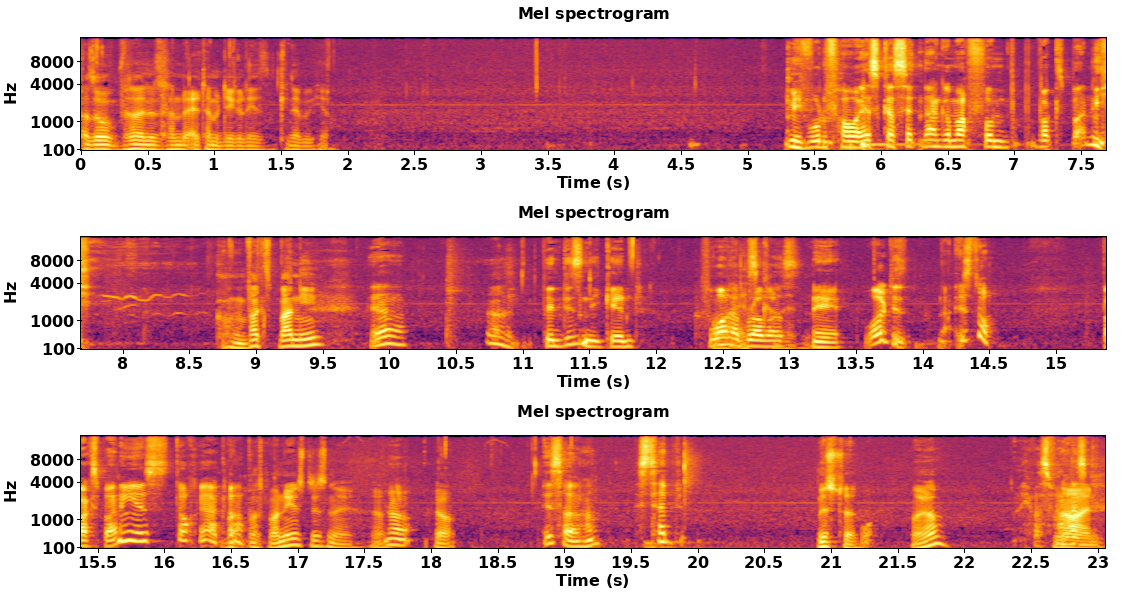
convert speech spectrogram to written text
Also, was haben deine Eltern mit dir gelesen? Kinderbücher. Mir wurden VHS-Kassetten angemacht von Bugs Bunny. Und Bugs Bunny? Ja, Ja, bin Disney-Kind. Warner Brothers. Nee, Walt Disney. Na, ist doch. Bugs Bunny ist doch, ja klar. Bugs Bunny ist Disney. Ja. Ja. Ja. Ist er, ne? Ist der. Nee, Müsste, oder? was war das? Nein.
